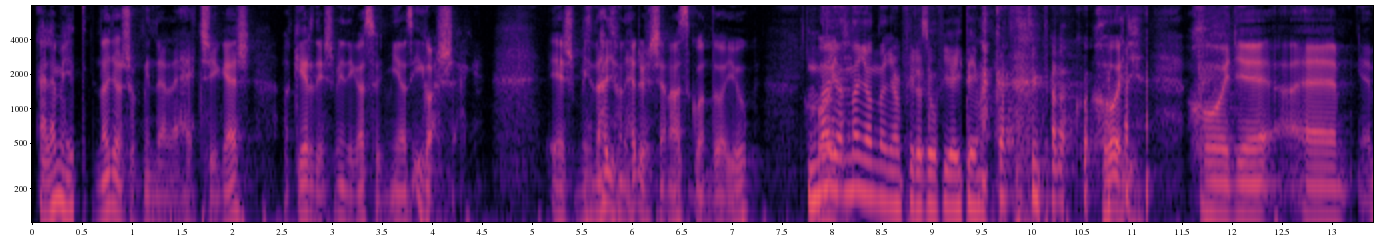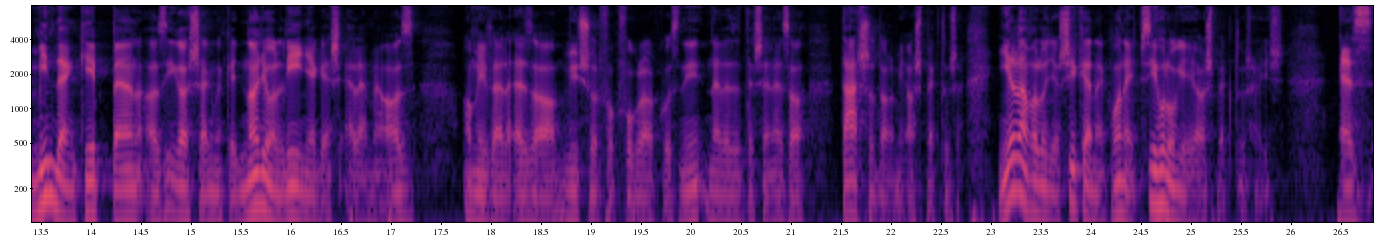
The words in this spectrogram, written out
elemét? Nagyon sok minden lehetséges. A kérdés mindig az, hogy mi az igazság. És mi nagyon erősen azt gondoljuk, nagyon-nagyon filozófiai témákat vettünk fel akkor. Hogy, hogy e, mindenképpen az igazságnak egy nagyon lényeges eleme az, amivel ez a műsor fog foglalkozni, nevezetesen ez a társadalmi aspektusa. Nyilvánvaló, hogy a sikernek van egy pszichológiai aspektusa is. Ez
